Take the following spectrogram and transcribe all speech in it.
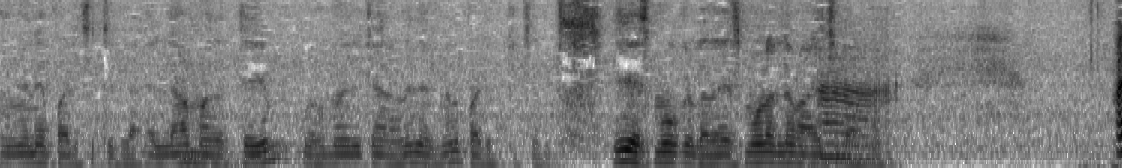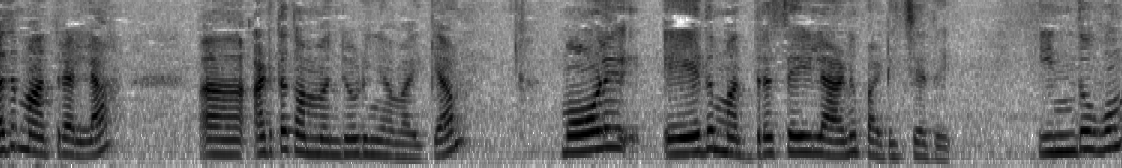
അങ്ങനെ പഠിച്ചിട്ടില്ല. എല്ലാ മതത്തെയും ബഹുമാനിക്കാനാണ് ഞങ്ങൾ പഠിപ്പിച്ചത്. ഈ എസ്മോക്ക് ഉള്ളത് എസ്മോൾ തന്നെ വായിച്ചു പറഞ്ഞു. അത് മാത്രല്ല അടുത്ത കമന്റോട് ഞാൻ വായിക്കാം. മോൾ ഏത് മദ്രസയിലാണ് പഠിച്ചത്? ഹിന്ദുവും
